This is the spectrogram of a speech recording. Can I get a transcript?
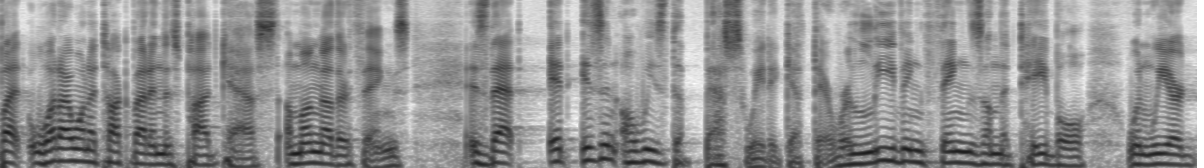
But what I want to talk about in this podcast, among other things, is that it isn't always the best way to get there. We're leaving things on the table when we are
